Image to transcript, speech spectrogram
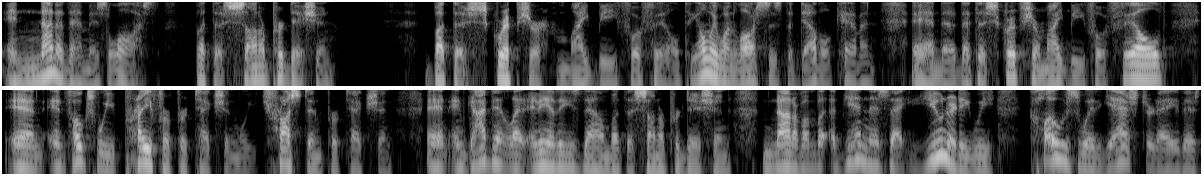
and none of them is lost, but the son of perdition, but the scripture might be fulfilled. The only one lost is the devil, Kevin, and uh, that the scripture might be fulfilled. And and folks, we pray for protection. We trust in protection. And and God didn't let any of these down, but the son of perdition, none of them. But again, there's that unity we closed with yesterday. There's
